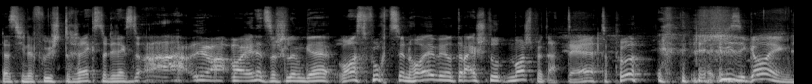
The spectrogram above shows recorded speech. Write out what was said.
dass dich in der Früh streckst und dir denkst, ah, ja, war eh nicht so schlimm, gell? Was, 15 halbe und drei Stunden Moshpit? Ah, that, puh. Easy going.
